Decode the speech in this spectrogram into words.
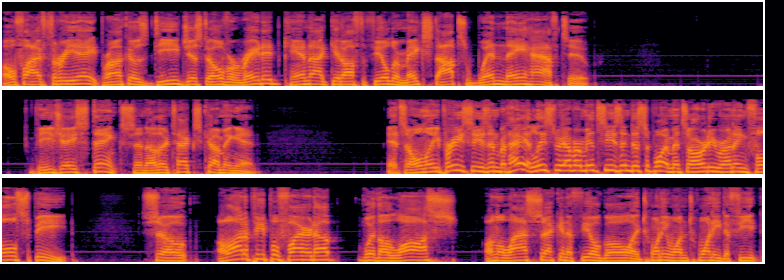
0538, Broncos D just overrated, cannot get off the field or make stops when they have to. VJ stinks, another text coming in. It's only preseason, but hey, at least we have our midseason disappointments already running full speed. So a lot of people fired up with a loss on the last second of field goal, a 21 20 defeat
